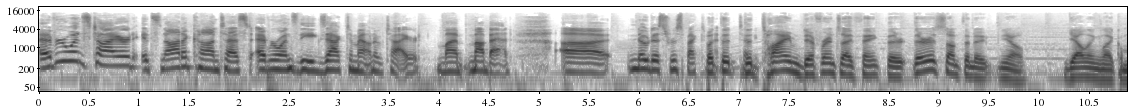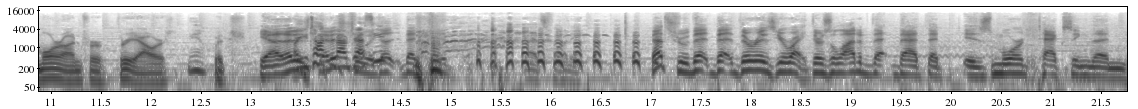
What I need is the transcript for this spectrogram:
Everyone's tired. It's not a contest. Everyone's the exact amount of tired. My my bad. Uh, no disrespect. to But the, the me. time difference, I think there there is something to you know yelling like a moron for three hours. Yeah. Which Yeah, that Are is- you talking that is about. Jesse? It does- that- that's funny. That's true. That that there is. You're right. There's a lot of that that that is more taxing than.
